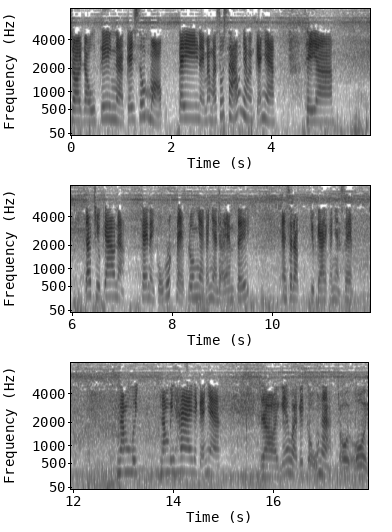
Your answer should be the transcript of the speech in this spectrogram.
Rồi đầu tiên nè, cây số 1, cây này mang mã số 6 nha cả nhà. Thì à, đo chiều cao nè, cây này cũng rất đẹp luôn nha cả nhà đợi em tí. Em sẽ đo chiều cao cả nhà xem. 50 52 nha cả nhà. Rồi ghé qua cái cũ nè. Trời ơi.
